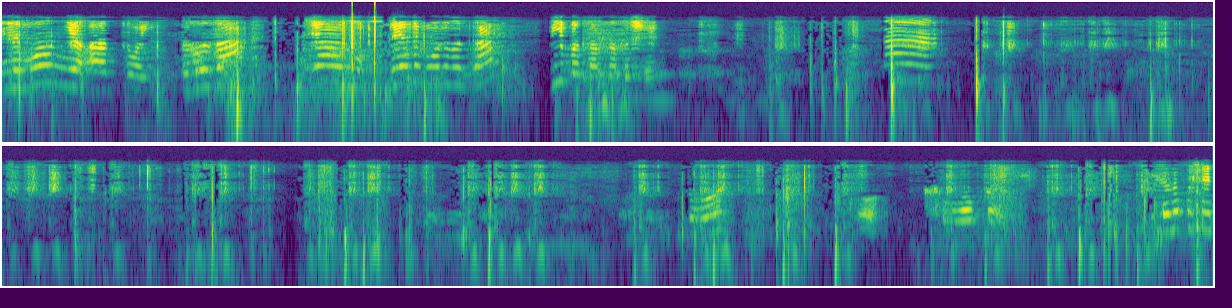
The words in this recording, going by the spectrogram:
Не молнія, а той. Гроза. Я, ну, я так можу назвати. Біба там напиши. Хто? Хто? Хлопець. Ще напиши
